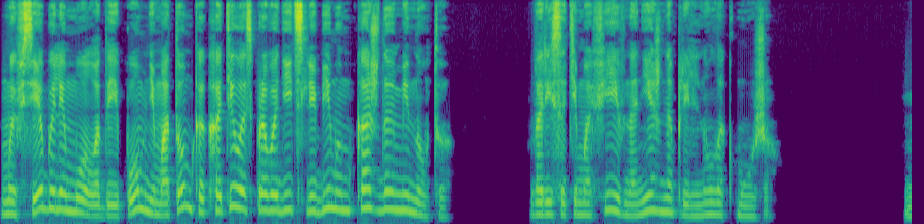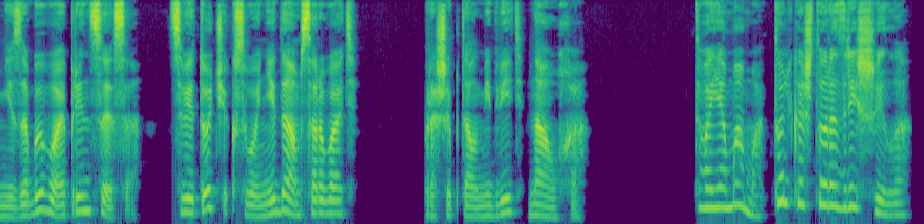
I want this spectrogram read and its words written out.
Мы все были молоды и помним о том, как хотелось проводить с любимым каждую минуту. Лариса Тимофеевна нежно прильнула к мужу. «Не забывай, принцесса, цветочек свой не дам сорвать». — прошептал медведь на ухо. «Твоя мама только что разрешила»,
